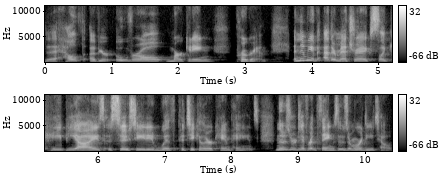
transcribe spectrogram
the health of your overall marketing program. And then we have other metrics like KPIs associated with particular campaigns. And those are different things, those are more detailed.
